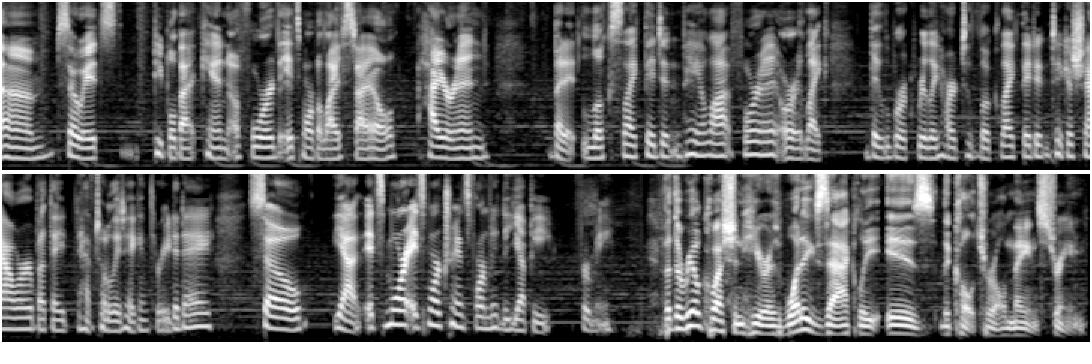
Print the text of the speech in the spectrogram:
Um, so it's people that can afford. It's more of a lifestyle, higher end, but it looks like they didn't pay a lot for it, or like they work really hard to look like they didn't take a shower, but they have totally taken three today. So yeah, it's more it's more transformed into yuppie for me. But the real question here is what exactly is the cultural mainstream?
